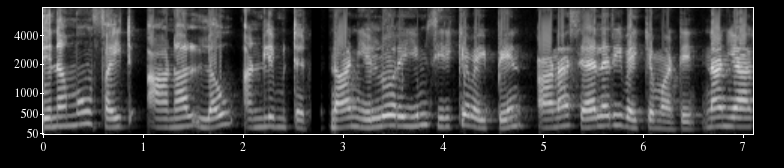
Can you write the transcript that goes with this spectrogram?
தினமும் ஃபைட் ஆனால் லவ் அன்லிமிட்டெட் நான் எல்லோரையும் சிரிக்க வைப்பேன். ஆனால் சேலரி வைக்க மாட்டேன். நான் யார்?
